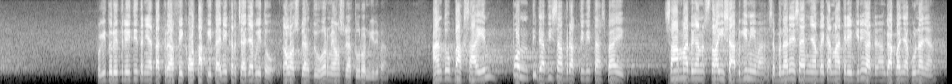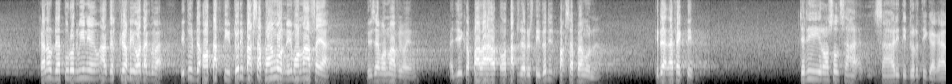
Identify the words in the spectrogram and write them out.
Begitu diteliti ternyata grafik otak kita ini kerjanya begitu. Kalau sudah duhur memang sudah turun gitu Pak. Antum paksain pun tidak bisa beraktivitas baik. Sama dengan setelah isya begini Pak. Sebenarnya saya menyampaikan materi begini nggak banyak gunanya karena udah turun begini grafik otak Pak. Itu udah otak tidur dipaksa bangun. Ini mohon maaf saya. Jadi saya mohon maaf. Ya. Jadi kepala otak sudah harus tidur dipaksa bangun. Tidak efektif. Jadi Rasul sehari tidur tiga kali.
